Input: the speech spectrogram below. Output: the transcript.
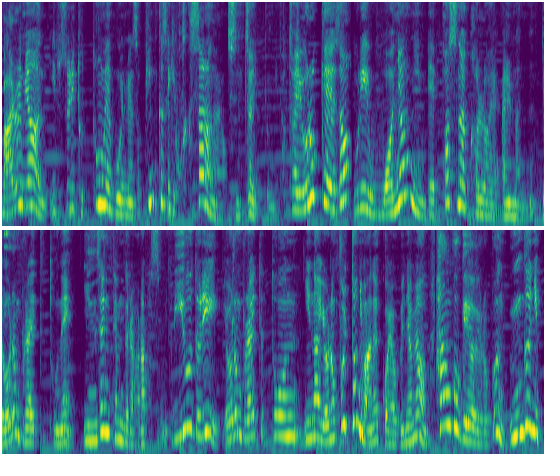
마르면 입술이 도톰해 보이면서 핑크색이 확 살아나요. 진짜 이쁩니다. 자, 이렇게 해서 우리 원영님의 퍼스널 컬러에 알맞는 여름 bright 톤의 인생템들을 알아봤습니다. 미우들이 여름 bright 톤이나 여름 쿨톤이 많을 거예요. 왜냐면 한국에요, 여러분. 은근히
